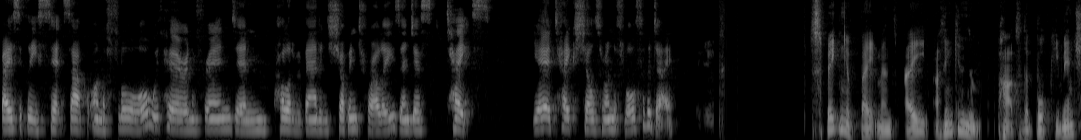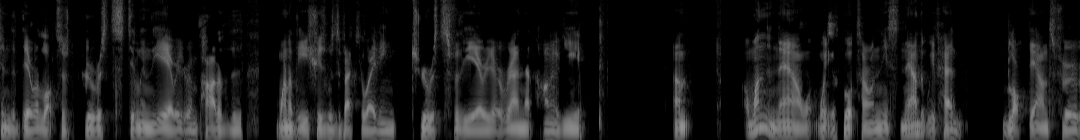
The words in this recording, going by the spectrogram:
basically sets up on the floor with her and a friend and a whole lot of abandoned shopping trolleys, and just takes yeah takes shelter on the floor for the day. Speaking of Bateman's Bay, I think in the parts of the book you mentioned that there are lots of tourists still in the area, and part of the one of the issues was evacuating tourists for the area around that time of year. Um, I wonder now what your thoughts are on this. Now that we've had lockdowns for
